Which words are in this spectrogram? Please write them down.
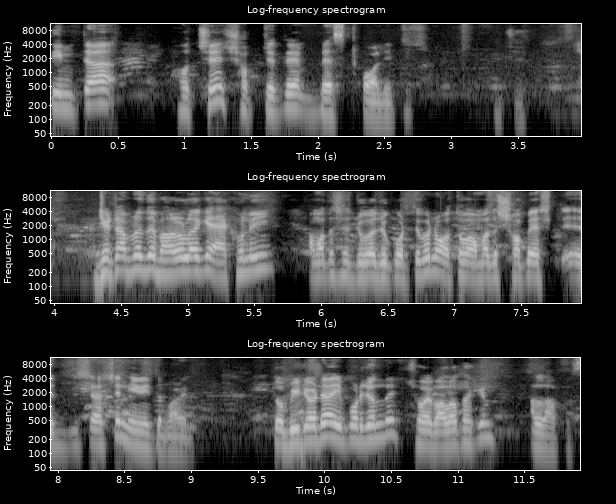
তিনটা হচ্ছে সবচেয়েতে বেস্ট কোয়ালিটি যেটা আপনাদের ভালো লাগে এখনই আমাদের সাথে যোগাযোগ করতে পারেন অথবা আমাদের শপে এসে নিয়ে নিতে পারেন। তো ভিডিওটা এই পর্যন্ত সবাই ভালো থাকেন। আল্লাহ হাফিজ।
